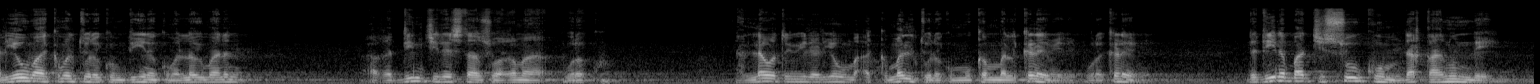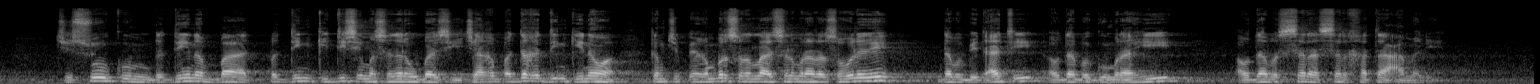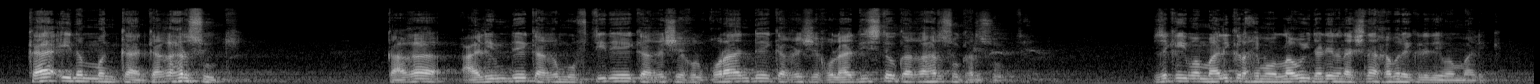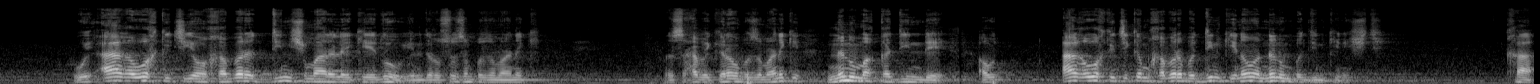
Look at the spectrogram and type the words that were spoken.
الیوم اکملت لکم دینکم الله وی ما نن هغه دین چې دی ستاسو هغه ما پوره کړو الله ورته ویل الیوم اکملت لکم مکمل کړی مې دی پوره کړی مې د دینه بعد چې څوک هم دا قانون دی چې څوک هم د دینه بعد په دین کې داسې مسله راوباسي چې هغه په دغه دین کې نه وه کوم چې پیغمبر صلی الله علیه وسلم را رسولی دی دا به بدعتي او دا به ګمراهي او دا به سراسر خطا عمل وي کائنا من کان که هغه هر څوک وي که هغه عالم دی که هغه مفتی دی که هغه شیخ القرآن دی که هغه شیخ الحدیث دی او که هغه هر څوک هر څوک دی ځکه امام مالک رحمه الله وایي دا ډېره ناشنا خبره یې کړې ده امام مالک وي هغه وخت کې چې یوه خبره دین شمارلی کېدو یعنې د رسول سم په زمانه کې د صحابه کرامو په زمانه کې نن هم حق دین دی او هغه وخت کې چې کوم خبره په دین کې نه وه نن هم په دین کې نشته ښه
